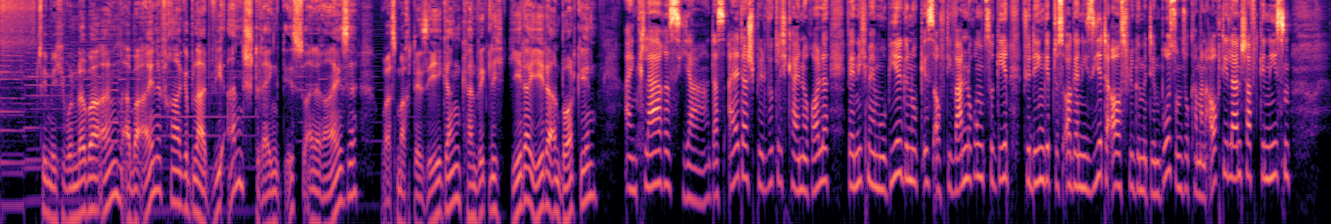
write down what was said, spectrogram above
ziemlich wunderbar an, aber eine Frage bleibt. Wie anstrengend ist so eine Reise? Was macht der Seegang? Kann wirklich jeder, jeder an Bord gehen? Ein klares Ja. Das Alter spielt wirklich keine Rolle. Wer nicht mehr mobil genug ist, auf die Wanderung zu gehen, für den gibt es organisierte Ausflüge mit dem Bus und so kann man auch die Landschaft genießen.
